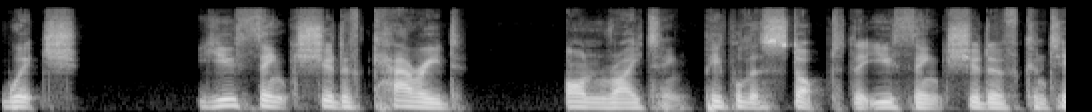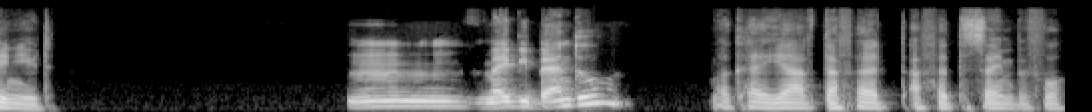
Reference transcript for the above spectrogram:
which you think should have carried on writing? People that stopped that you think should have continued? mm, maybe Bando. Okay, yeah, I've, I've heard I've heard the same before.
